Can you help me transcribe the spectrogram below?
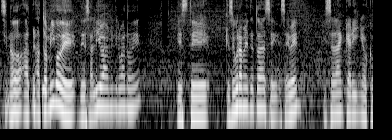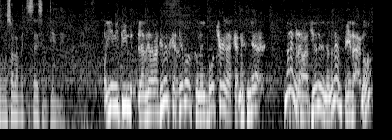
sino a, a tu amigo de, de saliva, mi hermano, ¿eh? Este, que seguramente todas se, se ven y se dan cariño como solamente ustedes entienden. Oye, mi team, las grabaciones que hacíamos con el Butcher en la carnicería, no eran grabaciones, no eran peda, ¿no?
